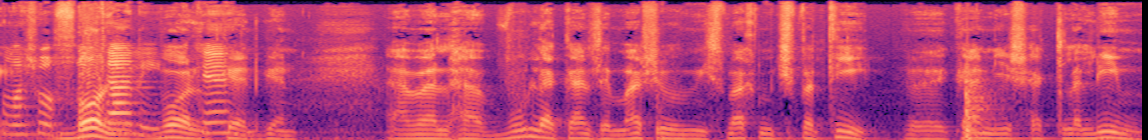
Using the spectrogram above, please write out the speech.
משהו בול, אפריקני. בול, כן, כן. כן. אבל הבולה כאן זה משהו, מסמך משפטי, וכאן יש הכללים,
